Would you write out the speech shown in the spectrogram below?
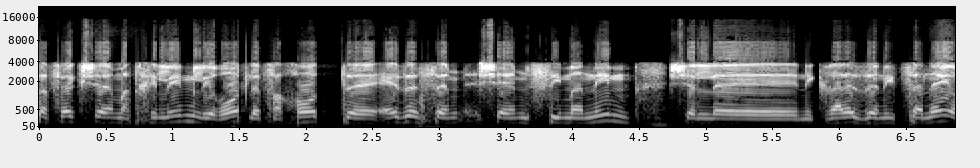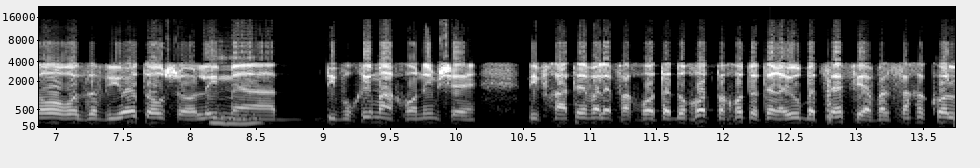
ספק שמתחילים לראות לפחות אה, איזה שהם סימנים של אה, נקרא לזה ניצני אור או זוויות אור שעולים מה... הדיווחים האחרונים שדיווחה טבע לפחות, הדוחות פחות או יותר היו בצפי, אבל סך הכל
